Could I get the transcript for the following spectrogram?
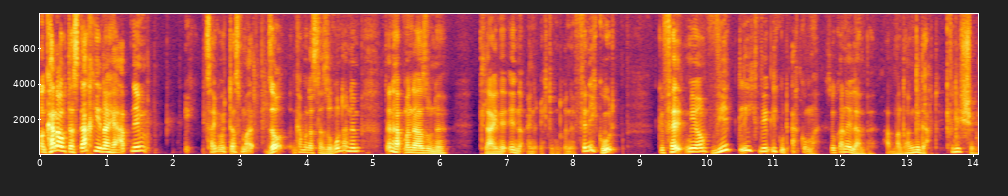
Man kann auch das Dach hier nachher abnehmen. Ich zeige euch das mal. So, kann man das da so runternehmen. Dann hat man da so eine kleine Inneneinrichtung drin. Finde ich gut. Gefällt mir wirklich, wirklich gut. Ach, guck mal, sogar eine Lampe. Hat man dran gedacht. Finde ich schön.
